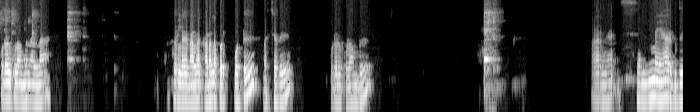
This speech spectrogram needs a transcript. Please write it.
குடல் குழம்பு நல்லா குக்கரில் நல்லா கடலைப்பருப்பு போட்டு வச்சது. குடல் குழம்பு. பாருங்க செம்மையாக இருக்குது.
